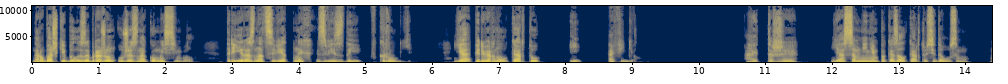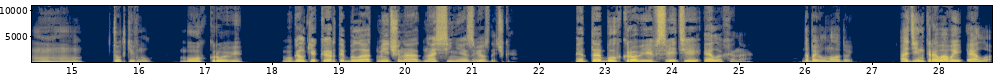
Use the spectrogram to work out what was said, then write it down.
На рубашке был изображен уже знакомый символ. Три разноцветных звезды в круге. Я перевернул карту и офигел. «А это же...» Я с сомнением показал карту Седоусому. «Угу», — тот кивнул. «Бог крови». В уголке карты была отмечена одна синяя звездочка. «Это бог крови в свете Элохана», добавил молодой. «Один кровавый Элло!»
